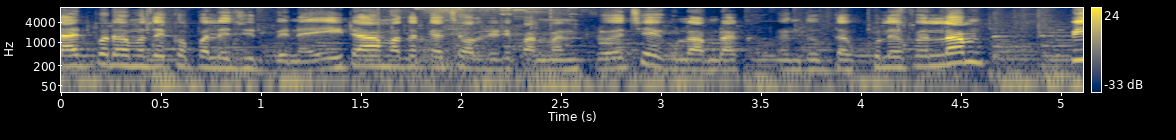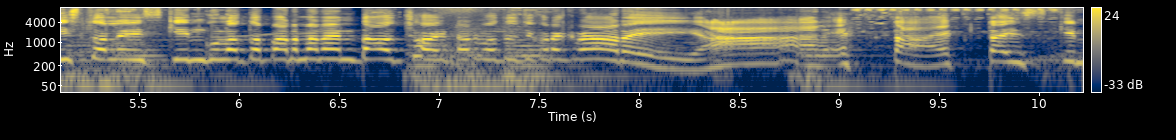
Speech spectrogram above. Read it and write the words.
তারপরে আমাদের কপালে জুটবে না। এটা আমাদের কাছে অলরেডি পার্মানেন্ট রয়েছে, এগুলো আমরা দুধদাপ খুলে ফেললাম। পিস্তলের স্কিনগুলো তো পার্মানেন্ট দাও ছয়টার মধ্যে যে করে আরে, আর একটা একটা স্কিন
